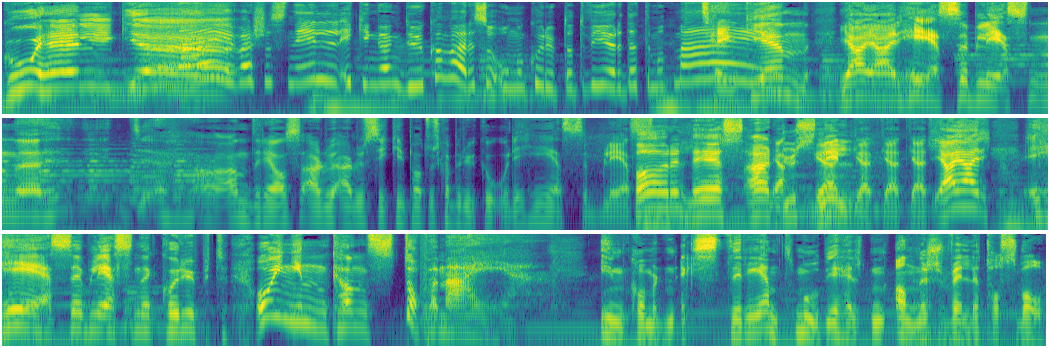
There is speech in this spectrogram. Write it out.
God helg! Nei, vær så snill. Ikke engang du kan være så ond og korrupt at du vil gjøre dette mot meg. Tenk igjen! Jeg er heseblesen eh, Andreas, er du, er du sikker på at du skal bruke ordet heseblesende? Bare les, er Ja, du snill? Greit, greit, greit. Jeg er heseblesende korrupt, og ingen kan stoppe meg. Inn kommer den ekstremt modige helten Anders Velle Tosvold.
